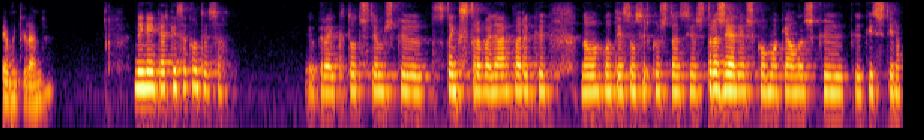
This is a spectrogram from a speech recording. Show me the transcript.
é muito grande? Ninguém quer que isso aconteça. Eu creio que todos temos que tem que se trabalhar para que não aconteçam circunstâncias, tragédias como aquelas que, que, que existiram.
